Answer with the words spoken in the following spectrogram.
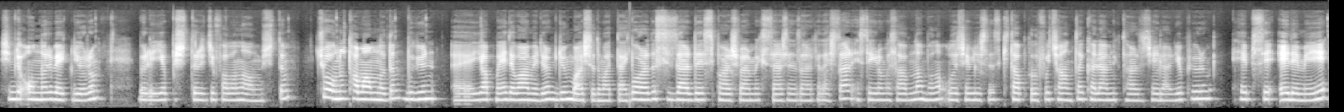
Şimdi onları bekliyorum. Böyle yapıştırıcı falan almıştım. Çoğunu tamamladım. Bugün e, yapmaya devam ediyorum. Dün başladım hatta. Bu arada sizler de sipariş vermek isterseniz arkadaşlar Instagram hesabımdan bana ulaşabilirsiniz. Kitap kılıfı, çanta, kalemlik tarzı şeyler yapıyorum. Hepsi el emeği.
